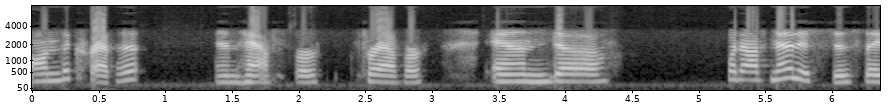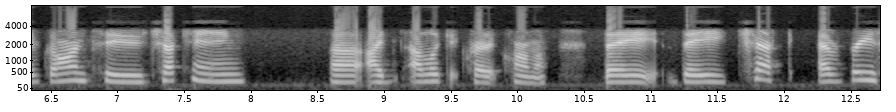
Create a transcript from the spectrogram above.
on the credit and have for forever. And uh, what I've noticed is they've gone to checking. Uh, I I look at Credit Karma. They they check every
